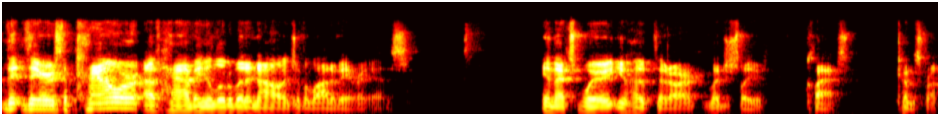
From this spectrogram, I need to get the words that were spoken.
there's the power of having a little bit of knowledge of a lot of areas. And that's where you hope that our legislative class comes from.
